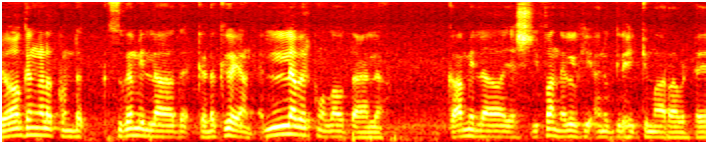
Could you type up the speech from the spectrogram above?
രോഗങ്ങളെ കൊണ്ട് സുഖമില്ലാതെ കിടക്കുകയാണ്. എല്ലാവർക്കും അള്ളാഹു താല കാമിലായ ഷിഫ നൽകി അനുഗ്രഹിക്കുമാറാവട്ടെ.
